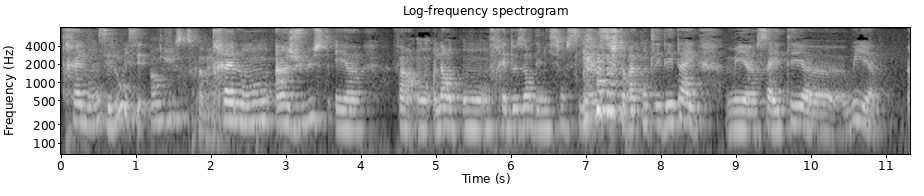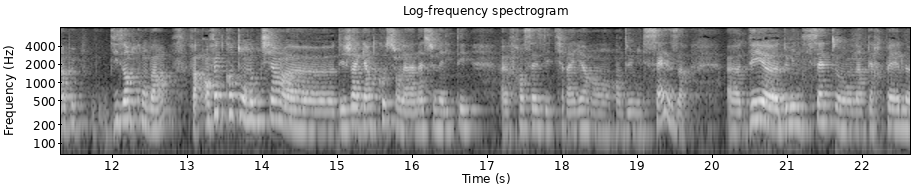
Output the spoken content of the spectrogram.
très long c'est long et c'est injuste quand même très long injuste et euh, Enfin, là, on, ferait deux heures d'émission si, si, je te raconte les détails. Mais ça a été, oui, un peu dix ans de combat. Enfin, en fait, quand on obtient euh, déjà gain de cause sur la nationalité euh, française des tirailleurs en, 2016, euh, dès 2017, on interpelle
